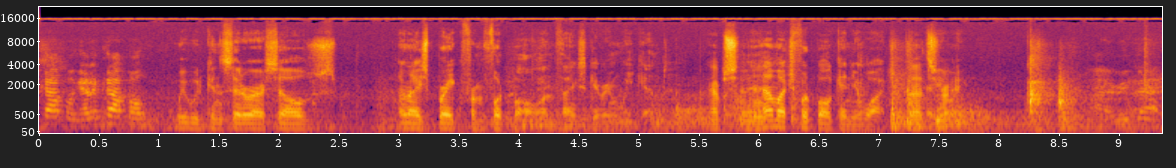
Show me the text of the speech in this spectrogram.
Get a couple, get a couple. We would consider ourselves a nice break from football on Thanksgiving weekend. Absolutely. And how much football can you watch? That's anyway? right.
